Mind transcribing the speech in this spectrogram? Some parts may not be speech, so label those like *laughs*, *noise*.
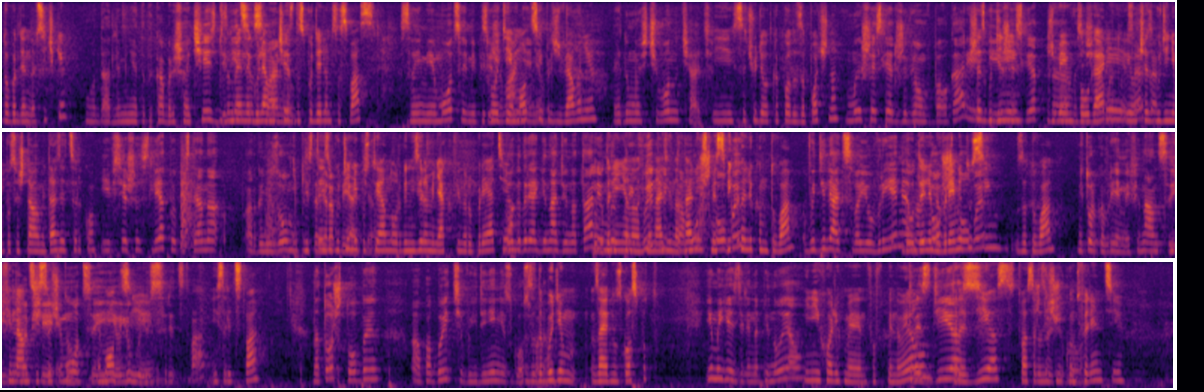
Добър ден на всички. О, да, для меня это такая большая честь За мен е делиться с голяма вами чест да споделям с вас своими эмоциями, своите емоции, переживаниями. преживявания Я думаю, с чего начать? и се чудя от какво да започна. Мы шесть лет живем в Болгарии, 6 и години шесть лет э, живеем в эту и от 6 церковь. години посещаваме тази църква. И все шесть лет мы постоянно организовываем И какие-то мероприятия. постоянно организираме някакви мероприятия. Благодаря Геннадию и Наталье Благодарение мы привыкли Геннадий и к тому, Наталья сме чтобы выделять свое время да на то, времето чтобы за това не только время, финансы И и, финансы вообще също, эмоции, эмоции. и любые средства и средства, на то, чтобы а, побыть в единении с Господом. за да бъдем заедно с Господ. И мы ездили на Пинуэл, И ние ходихме в Пенуел, Трес Диас. Трес Диас, това са различни конференции,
